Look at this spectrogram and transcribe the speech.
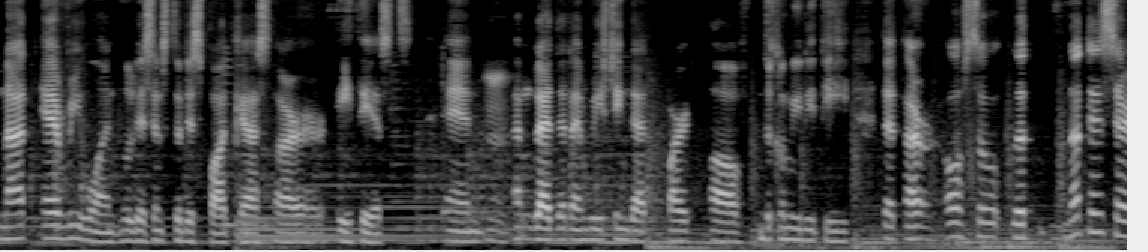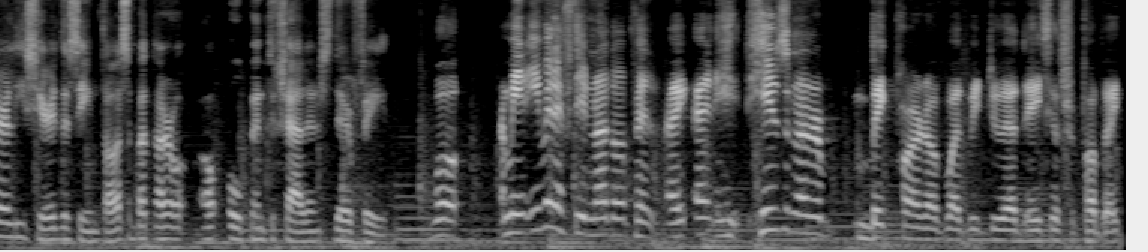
not everyone who listens to this podcast are atheists. And mm. I'm glad that I'm reaching that part of the community that are also that not necessarily share the same thoughts, but are open to challenge their faith. Well, I mean, even if they're not open, I, and here's another big part of what we do at the Atheist Republic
